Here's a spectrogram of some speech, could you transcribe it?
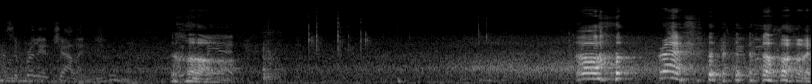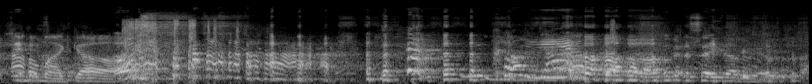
That's a brilliant challenge. Oh. Oh, ref! oh, shit. Oh my god. Oh, I'm going to say W.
